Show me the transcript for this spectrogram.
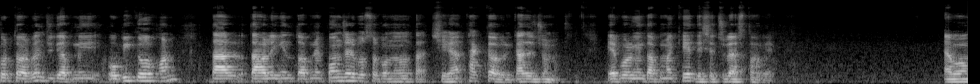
করতে পারবেন। যদি আপনি অভিজ্ঞ হন, তার তাহলে কিন্তু আপনি পঞ্চাশ বছর পর্যন্ত সেখানে থাকতে পারবেন কাজের জন্য। এরপর কিন্তু আপনাকে দেশে চলে আসতে হবে। এবং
